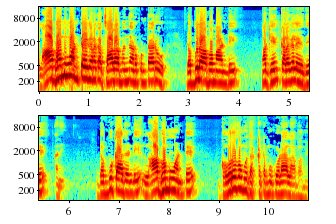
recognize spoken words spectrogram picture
లాభము అంటే గనక చాలామంది అనుకుంటారు డబ్బు లాభమా అండి? మాకేం కలగలేదే అని. డబ్బు కాదండి లాభము అంటే గౌరవము దక్కటము కూడా లాభమే.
